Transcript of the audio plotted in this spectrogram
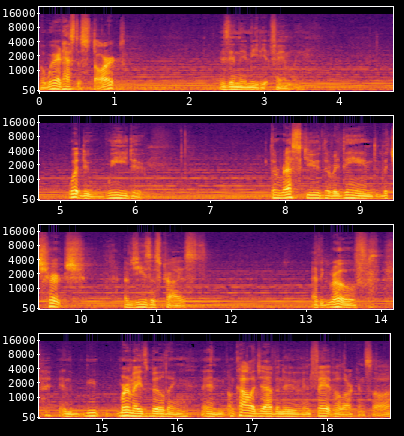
But where it has to start is in the immediate family. What do we do? The rescued, the redeemed, the church of Jesus Christ at the Grove, in the Mermaids Building, and on College Avenue in Fayetteville, Arkansas.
